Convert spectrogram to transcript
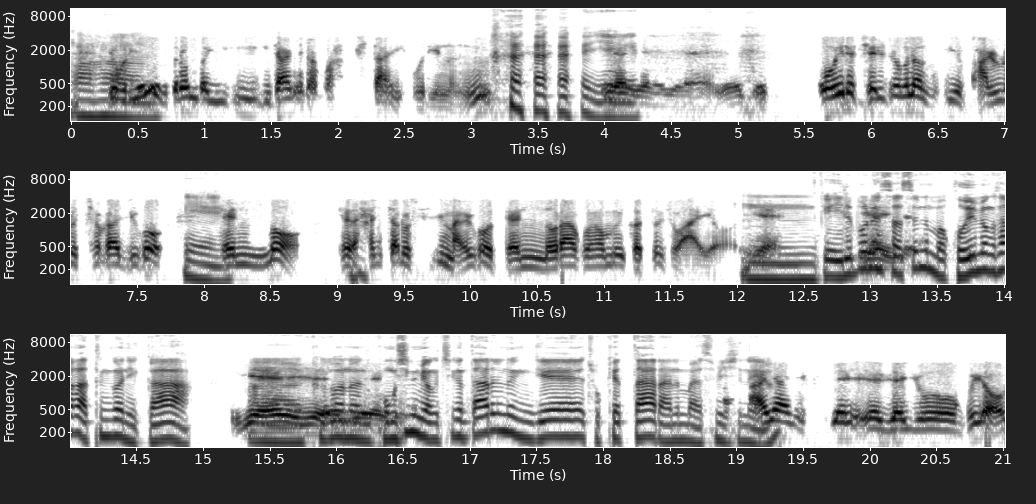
아하. 우리는 그럼 뭐 이당이라고 합시다. 우리는 예. 예, 예, 예, 예. 오히려 제일 좋은 이 관로 쳐가지고 예. 덴노 한자로 쓰지 말고 덴노라고 하면 그것도 좋아요. 예. 음, 그 일본에서 예, 쓰는 뭐 고유명사 같은 거니까 예, 어, 그거는 예, 공식 명칭은 따르는 게 좋겠다라는 말씀이시네요. 아니 아니 그게 외교고요.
